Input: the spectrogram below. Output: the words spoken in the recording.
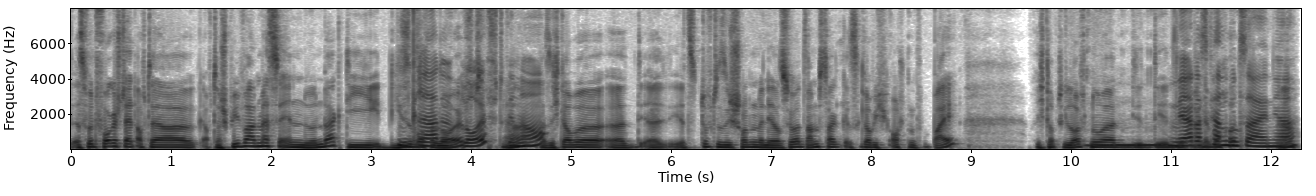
es wird vorgestellt auf der, auf der Spielwarenmesse in Nürnberg, die diese Gerade Woche läuft. läuft ja, genau. Also ich glaube, äh, jetzt dürfte sie schon, wenn ihr das hört, Samstag ist, glaube ich, auch schon vorbei. Ich glaube, die läuft nur. Die, die, die ja, das kann Woche. gut sein, ja.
